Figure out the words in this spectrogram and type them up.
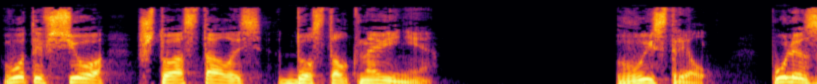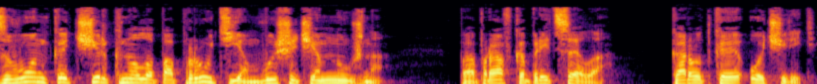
Вот и все, что осталось до столкновения. Выстрел. Пуля звонко чиркнула по прутьям выше, чем нужно. Поправка прицела. Короткая очередь.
